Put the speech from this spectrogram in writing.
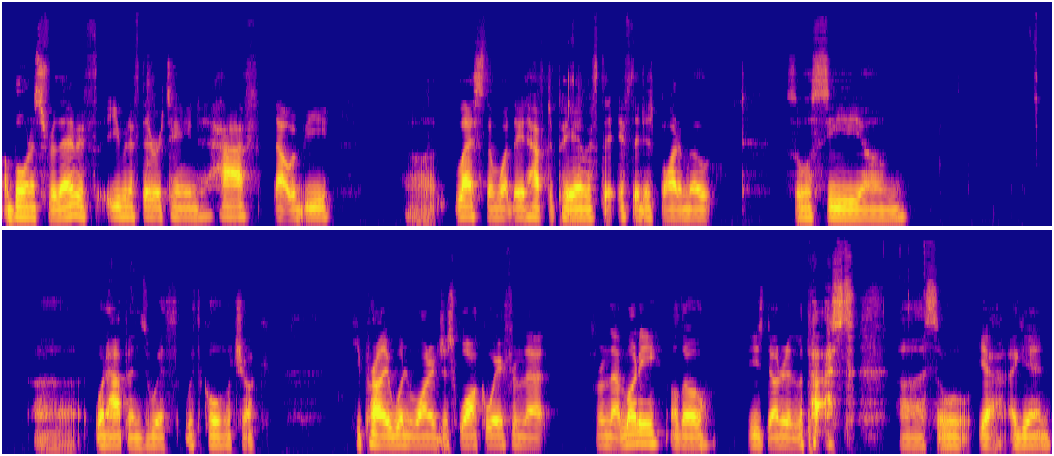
a bonus for them. If even if they retained half, that would be uh, less than what they'd have to pay him if they if they just bought him out. So we'll see um, uh, what happens with with Kovalchuk. He probably wouldn't want to just walk away from that from that money, although he's done it in the past. Uh, so yeah, again,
